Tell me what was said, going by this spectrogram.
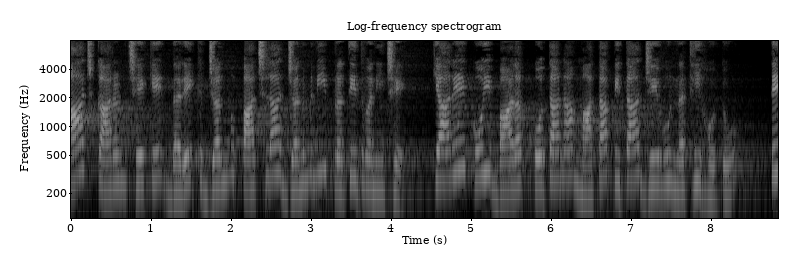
આ જ કારણ છે કે દરેક જન્મ પાછલા જન્મની પ્રતિધ્વનિ છે. ક્યારે કોઈ બાળક પોતાના માતા પિતા જેવું નથી હોતું, તે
